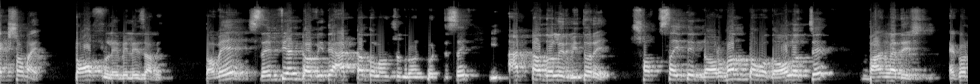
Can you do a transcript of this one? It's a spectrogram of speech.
এক সময় টপ লেভেলে যাবে। তবে চ্যাম্পিয়ন ট্রফিতে আটটা দল অংশগ্রহণ করতেছে। এই আটটা দলের ভিতরে সবচাইতে নর্মালতম দল হচ্ছে বাংলাদেশ। এখন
